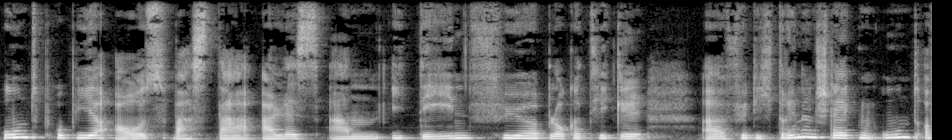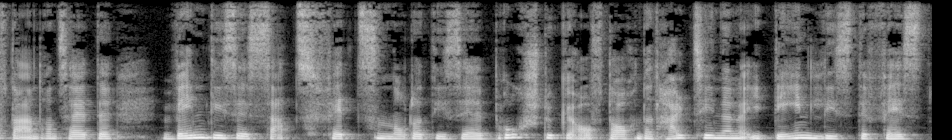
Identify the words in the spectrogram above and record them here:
und probier aus, was da alles an Ideen für Blogartikel äh, für dich drinnen stecken und auf der anderen Seite, wenn diese Satzfetzen oder diese Bruchstücke auftauchen, dann halt sie in einer Ideenliste fest,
